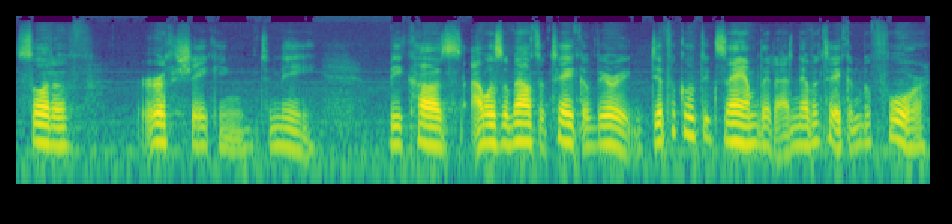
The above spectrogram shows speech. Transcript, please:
sort of earth shaking to me because I was about to take a very difficult exam that I'd never taken before,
